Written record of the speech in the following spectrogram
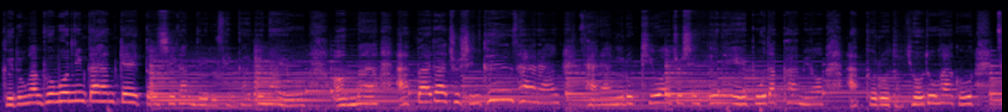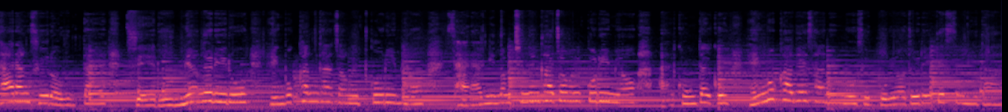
그동안 부모님 과 함께 했던 시간들이 생각이 나요. 엄마, 아빠가 주신 큰 사랑, 사랑으로 키워주신 은혜에 보답하며 앞으로 더 효도하고 자랑스러운 딸, 지혜로운 며느리로 행복한 가정을 꾸리며 사랑이 넘치는 가정을 꾸리며 알콩달콩 행복하게 사는 모습 보여드리겠습니다.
